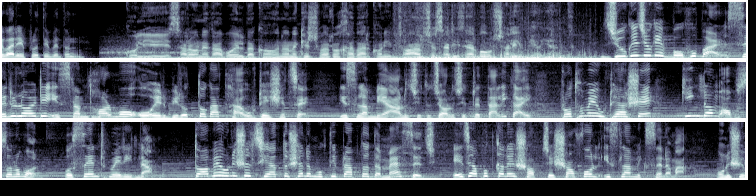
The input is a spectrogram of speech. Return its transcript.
এবারের প্রতিবেদন। کلیه سران قبایل و کاهنان کشور را خبر کنید تا هر چه سریعتر به اورشلیم بیایند যুগে যুগে বহুবার সেলুলয়েডে ইসলাম ধর্ম ও এর বীরত্বগাথা উঠে এসেছে ইসলাম নিয়ে আলোচিত চলচ্চিত্রের তালিকায় প্রথমে উঠে আসে কিংডম অব সোলোমন ও সেন্ট মেরির নাম তবে উনিশশো সালে মুক্তিপ্রাপ্ত দ্য মেসেজ এ যাবৎকালের সবচেয়ে সফল ইসলামিক সিনেমা উনিশশো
